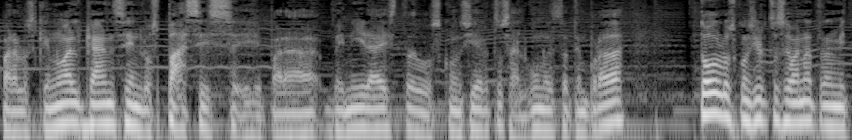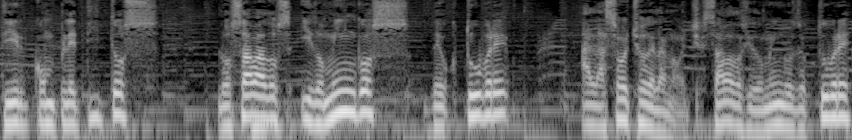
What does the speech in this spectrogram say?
Para los que no alcancen los pases eh, para venir a estos conciertos, alguno de esta temporada. Todos los conciertos se van a transmitir completitos los sábados y domingos de octubre a las 8 de la noche. Sábados y domingos de octubre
